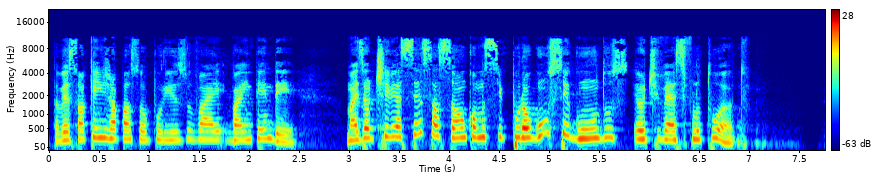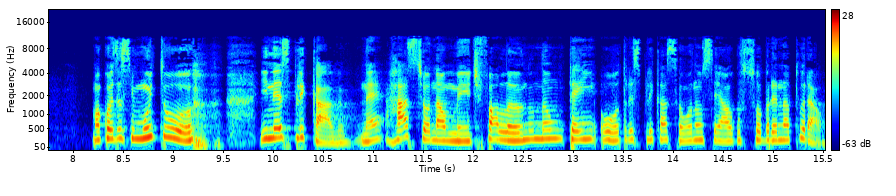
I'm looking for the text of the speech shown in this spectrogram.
Talvez só quem já passou por isso vai, vai entender. Mas eu tive a sensação como se por alguns segundos eu estivesse flutuando. Uma coisa assim muito inexplicável, né? Racionalmente falando, não tem outra explicação a não ser algo sobrenatural.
